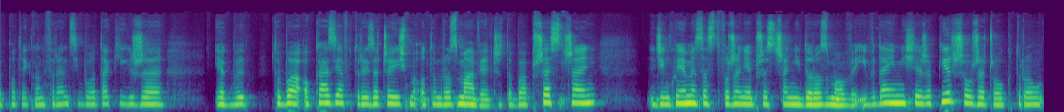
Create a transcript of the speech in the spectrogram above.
y, po tej konferencji było takich, że jakby to była okazja, w której zaczęliśmy o tym rozmawiać, że to była przestrzeń, dziękujemy za stworzenie przestrzeni do rozmowy i wydaje mi się, że pierwszą rzeczą, którą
